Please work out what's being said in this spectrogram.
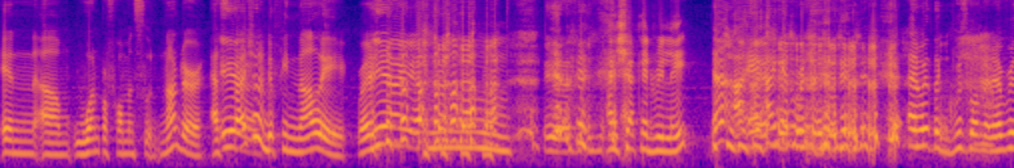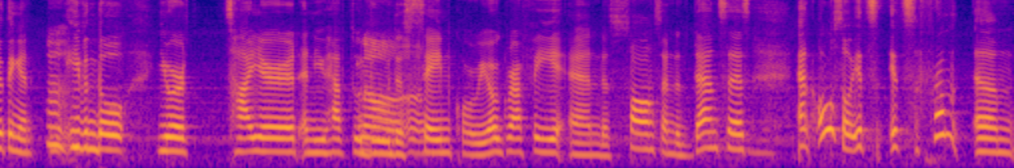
in um, one performance to another, especially the finale, right? Yeah, yeah. Aisha can relate? Yeah, I, I can relate. and with the goosebump and everything, and even though you're tired and you have to No, do the uh. same choreography and the songs and the dances, and also it's it's from um,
